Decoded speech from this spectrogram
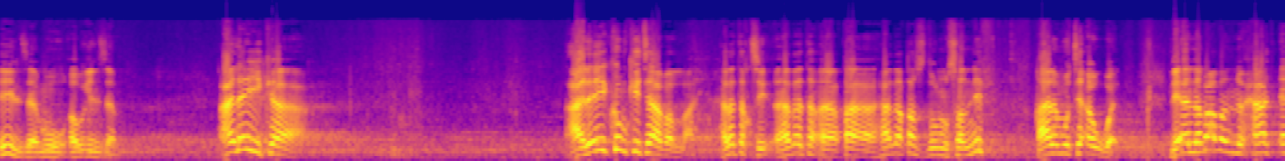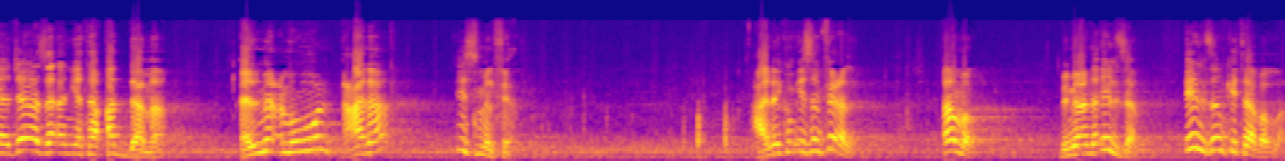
الزموا أو إلزم. عليك. عليكم كتاب الله. هذا تقصيد هذا هذا قصد المصنف. قال متأول. لأن بعض النحاة أجاز أن يتقدم المعمول على اسم الفعل. عليكم اسم فعل. أمر. بمعنى إلزم. إلزم كتاب الله.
